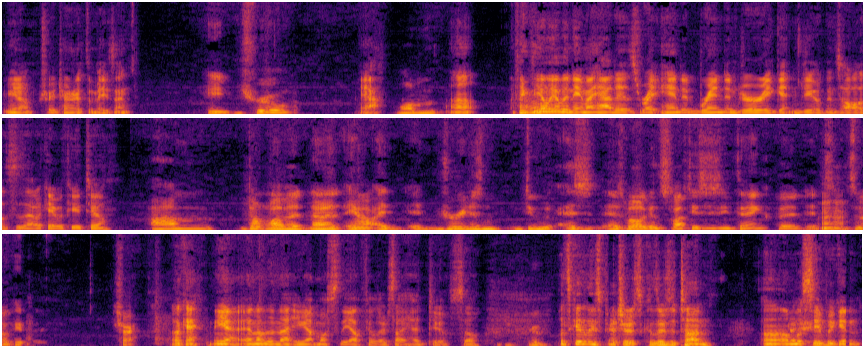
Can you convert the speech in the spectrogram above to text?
you know Trea Turner's amazing. True. Yeah. Um, Uh, I think the only other name I had is right-handed Brandon Drury getting Gio Gonzalez. Is that okay with you too? um, don't love it. Not, you know, I, it, Drury doesn't do as as well against lefties as you'd think, but it's Mhm. it's an okay pick. Sure. Okay. Yeah. And other than that, you got most of the outfielders I had too. So let's get to these pitchers because there's a ton. Um, let's see if we can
